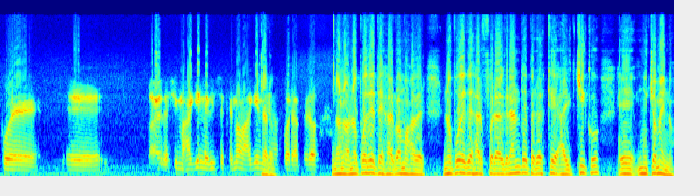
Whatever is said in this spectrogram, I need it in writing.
pues eh, a ver, decimos a quién le dices que no, a quién claro. fuera, pero no, no, no puedes dejar, vamos a ver, no puedes dejar fuera al grande, pero es que al chico eh, mucho menos.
